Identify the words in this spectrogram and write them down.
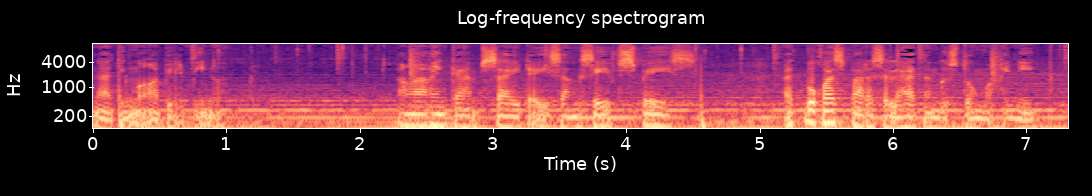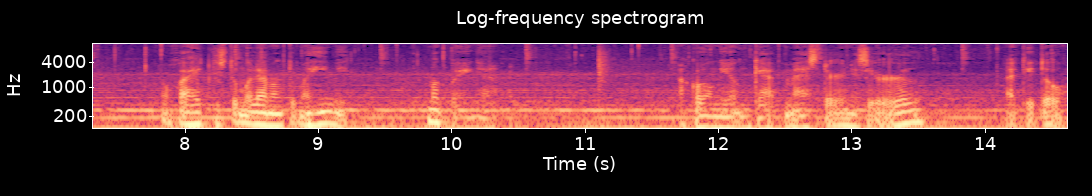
nating mga Pilipino. Ang aking campsite ay isang safe space at bukas para sa lahat ng gustong makinig o kahit gusto mo lamang tumahimik at magpahinga. Ako ang iyong campmaster na si Earl at ito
